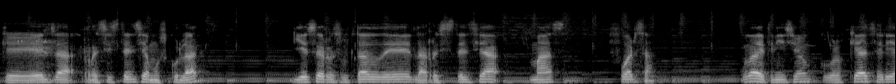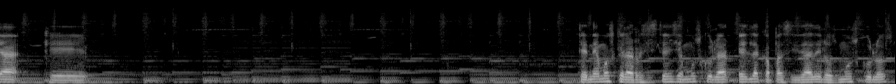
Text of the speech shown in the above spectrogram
que es la resistencia muscular. Y es el resultado de la resistencia más fuerza. Una definición coloquial sería que tenemos que la resistencia muscular es la capacidad de los músculos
